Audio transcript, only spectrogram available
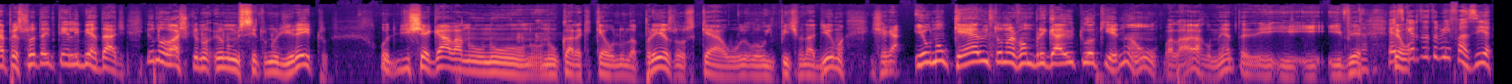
A pessoa tem a liberdade. Eu não acho que eu não, eu não me sinto no direito de chegar lá num, num, num, cara que quer o Lula preso, ou quer o, o, impeachment da Dilma, e chegar, eu não quero, então nós vamos brigar eu e tu aqui. Não, vai lá, argumenta e, e, e vê. É. A esquerda também fazia.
